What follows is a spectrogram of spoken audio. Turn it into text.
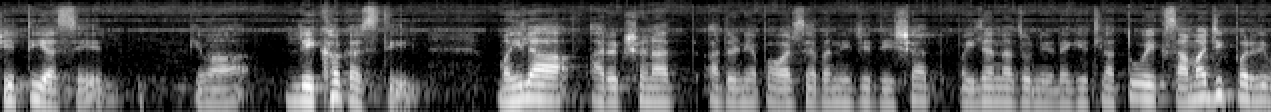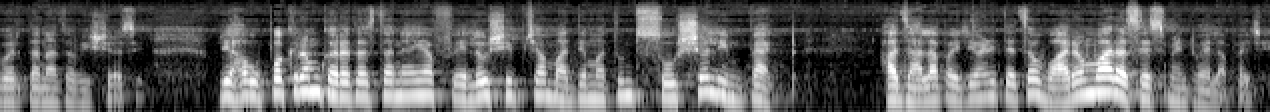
शेती असेल किंवा लेखक असतील महिला आरक्षणात आदरणीय पवारसाहेबांनी जे देशात पहिल्यांदा जो निर्णय घेतला तो एक सामाजिक परिवर्तनाचा विषय असेल. म्हणजे हा उपक्रम करत असताना या फेलोशिपच्या माध्यमातून सोशल इम्पॅक्ट हा झाला पाहिजे आणि त्याचं वारंवार असेसमेंट व्हायला पाहिजे.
